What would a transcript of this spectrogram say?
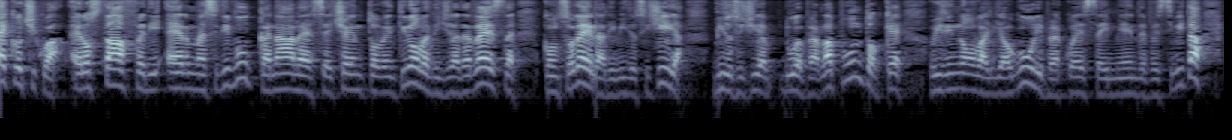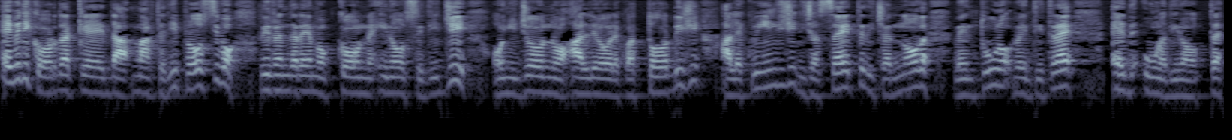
Eccoci qua, è lo staff di Hermes TV, canale 629 Digitale Terrestre, con sorella di Video Sicilia, Video Sicilia 2 per l'appunto, che vi rinnova gli auguri per queste imminente festività e vi ricorda che da martedì prossimo riprenderemo con i nostri TG ogni giorno alle ore 14, alle 15, 17, 19, 21, 23 ed una di notte.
